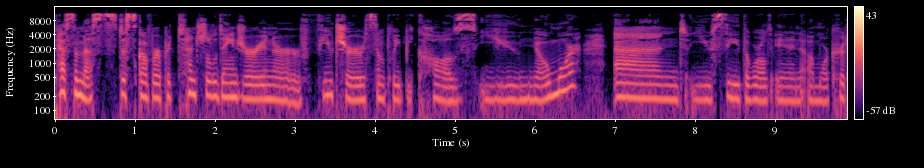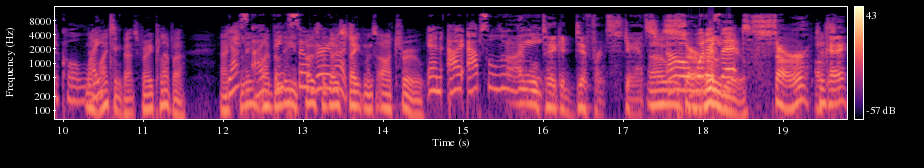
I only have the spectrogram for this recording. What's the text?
pessimists discover potential danger in our future simply because you know more and you see the world in a more critical No, light. I think that's very clever. Yes, Actually, I think believe so both very of those much. statements are true. and I absolutely. I will take a different stance, Oh, Oh, sir. what will is you? it? Sir, Just okay?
